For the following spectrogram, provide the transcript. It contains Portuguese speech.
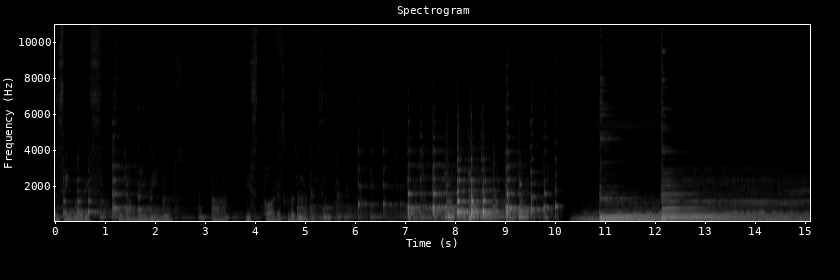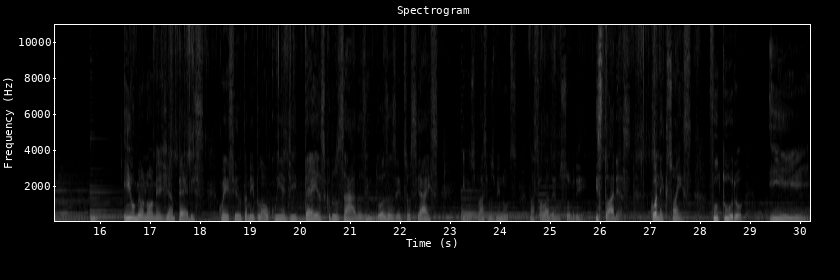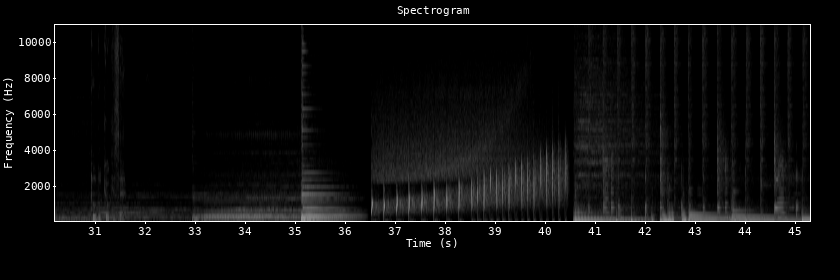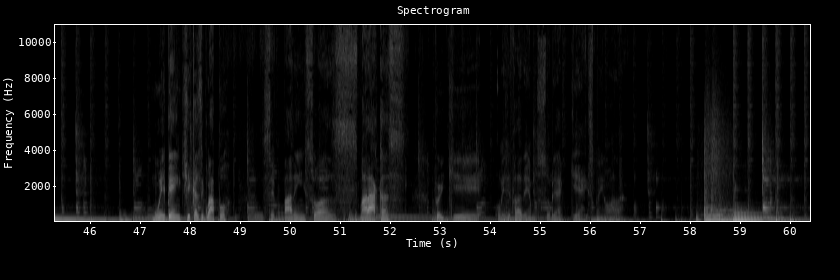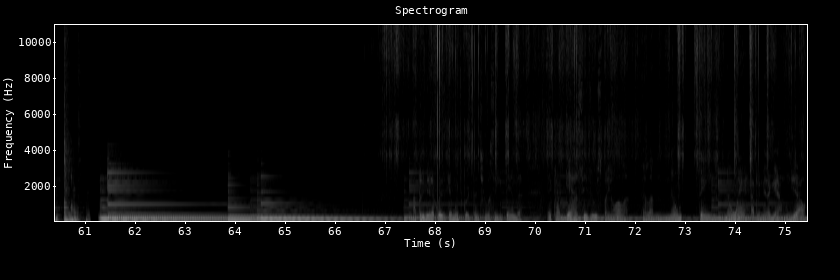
e sem dores, sejam bem-vindos a Histórias Cruzadas. E o meu nome é Jean Pérez, conhecido também pela alcunha de Ideias Cruzadas em todas as redes sociais. E nos próximos minutos nós falaremos sobre histórias, conexões, futuro e tudo o que eu quiser. Muito bem, chicas e guapo, separem suas maracas, porque hoje falaremos sobre a Guerra Espanhola. Importante que você entenda é que a Guerra Civil Espanhola, ela não tem, não é a Primeira Guerra Mundial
